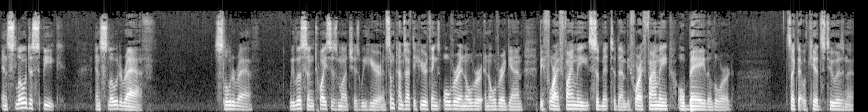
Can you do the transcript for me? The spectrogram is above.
and slow to speak and slow to wrath. Slow to wrath we listen twice as much as we hear. And sometimes I have to hear things over and over and over again before I finally submit to them, before I finally obey the Lord. It's like that with kids, too, isn't it?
